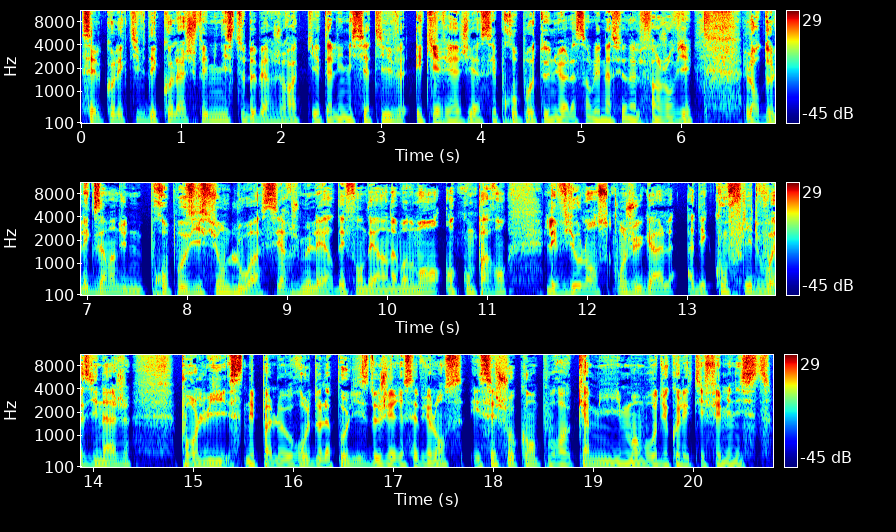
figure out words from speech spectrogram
C'est le collectif des collages féministes de Bergerac qui est à l'initiative et qui réagit à ces propos tenus à l'Assemblée nationale fin janvier. Lors de l'examen d'une proposition de loi, Serge Muller défendait un amendement en comparant les violences conjugales à des conflits de voisinage. Pour lui, ce n'est pas le rôle de la police de gérer ces violences et c'est choquant pour Camille, membre du collectif féministe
